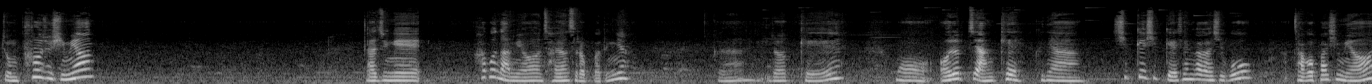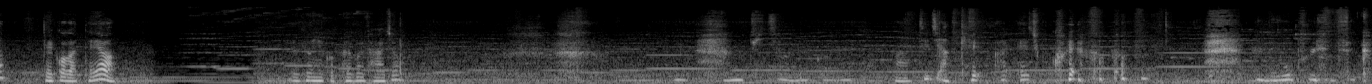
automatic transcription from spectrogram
좀 풀어주시면 나중에 하고 나면 자연스럽거든요. 그러니까 이렇게 뭐 어렵지 않게 그냥 쉽게 쉽게 생각하시고 작업하시면 될 것 같아요. 여기 오니까 별걸 다 하죠? 너무 튀지 않을까요? 아, 튀지 않게 해줄 거예요. 네오플랜 색깔.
